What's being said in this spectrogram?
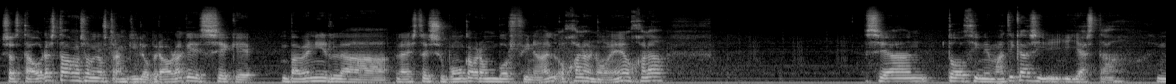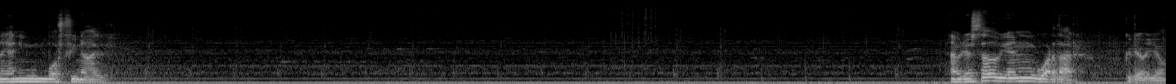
O sea, hasta ahora estaba más o menos tranquilo, pero ahora que sé que va a venir la, la esta y supongo que habrá un boss final, ojalá no, ¿eh? Ojalá sean todo cinemáticas y, y ya está. No haya ningún boss final. Habría estado bien guardar, creo yo.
